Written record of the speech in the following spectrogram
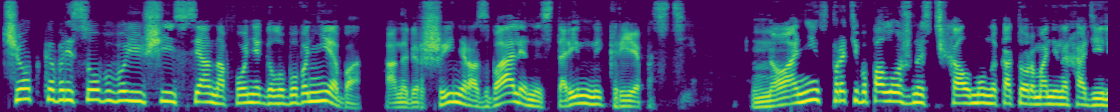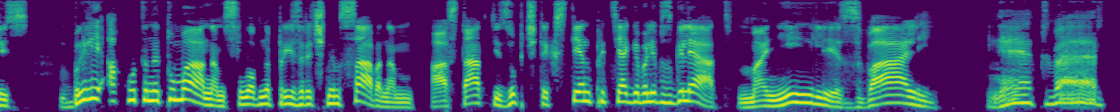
четко вырисовывающийся на фоне голубого неба, а на вершине развалины старинной крепости. Но они, в противоположность холму, на котором они находились, были окутаны туманом, словно призрачным саваном, а остатки зубчатых стен притягивали взгляд, манили, звали, «Нет, Верт,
